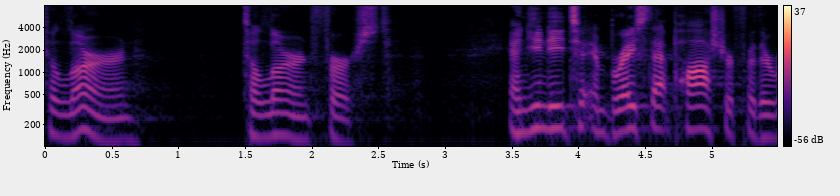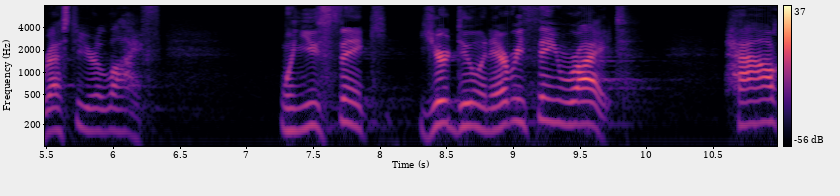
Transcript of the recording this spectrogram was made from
to learn to learn first. And you need to embrace that posture for the rest of your life. When you think you're doing everything right, how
